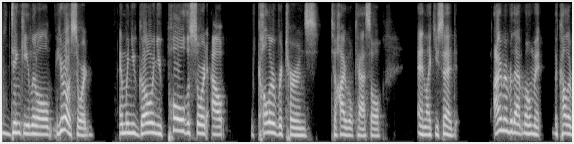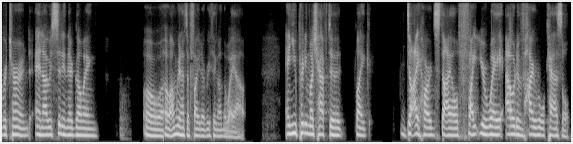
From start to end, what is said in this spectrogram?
dinky little hero sword. And when you go and you pull the sword out, color returns to Hyrule Castle. And like you said, I remember that moment, the color returned, and I was sitting there going, Oh, oh, I'm gonna have to fight everything on the way out. And you pretty much have to like die hard style fight your way out of Hyrule Castle,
